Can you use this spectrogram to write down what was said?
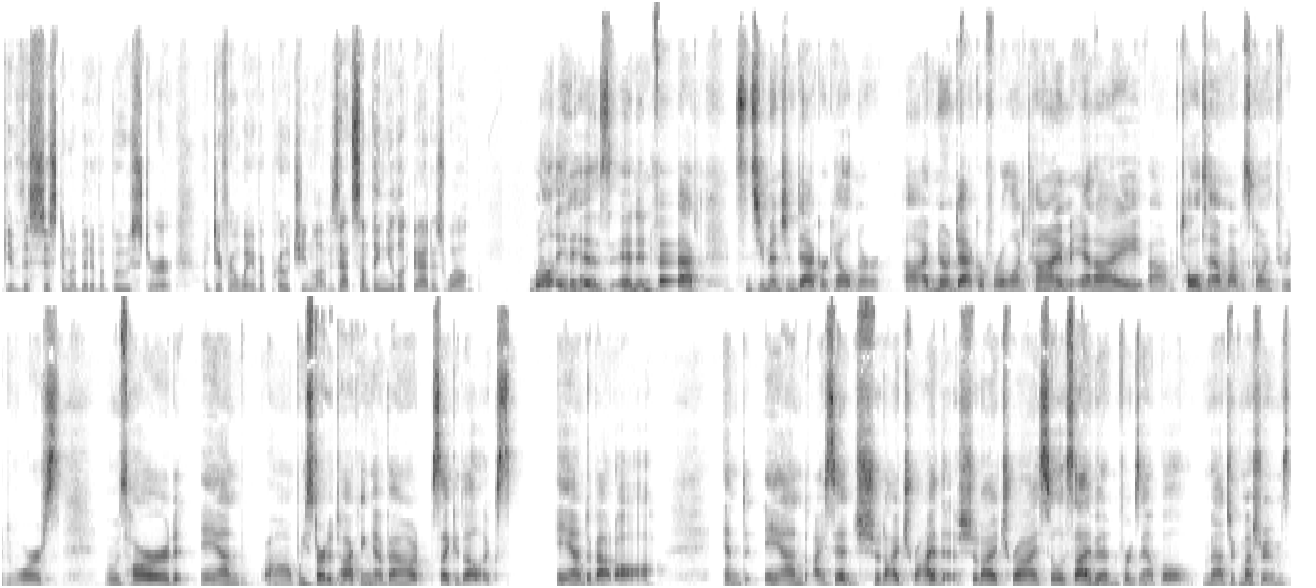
give the system a bit of a boost or a different way of approaching love. Is that something you looked at as well? Well, it is. And in fact, since you mentioned Dacher Keltner, uh, I've known Dacher for a long time, and I um, told him I was going through a divorce. It was hard. And uh, we started talking about psychedelics and about awe. And, and I said, should I try this? Should I try psilocybin, for example, magic mushrooms?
